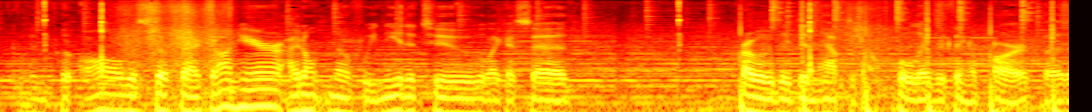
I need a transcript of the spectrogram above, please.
Go ahead and put all this stuff back on here. I don't know if we needed to, like I said. Probably didn't have to pull everything apart, but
